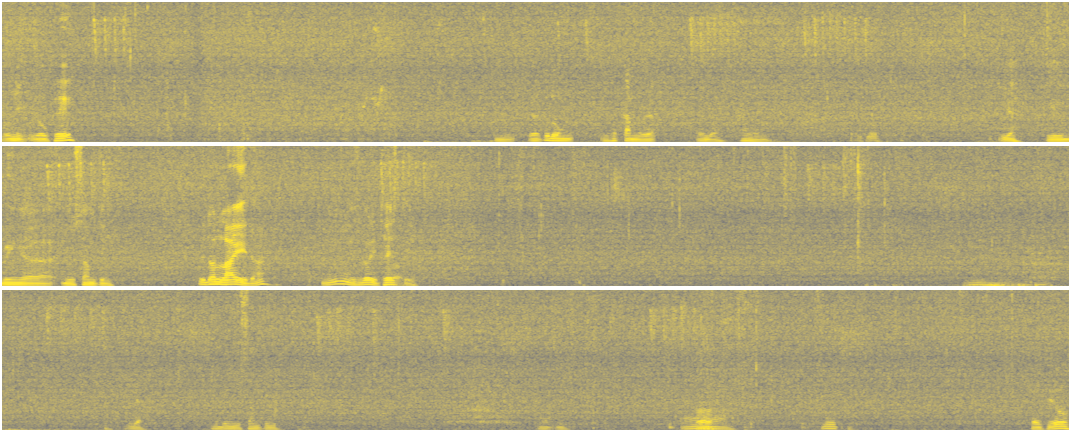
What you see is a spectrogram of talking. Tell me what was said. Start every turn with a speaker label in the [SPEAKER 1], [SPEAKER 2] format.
[SPEAKER 1] 오늘 이렇게 giờ cứ đun hết cầm rồi đó lên rồi hai người yeah you bring uh, do something you don't like it huh Mm, it's very tasty. Mm. Yeah, I'll bring you something.
[SPEAKER 2] À. Good.
[SPEAKER 1] Thank you.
